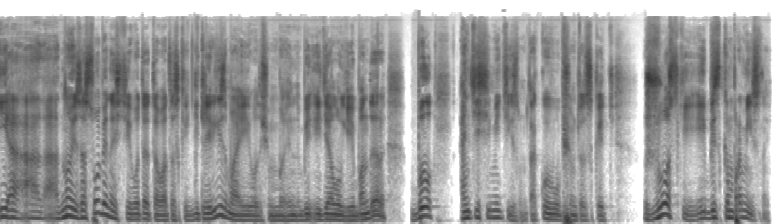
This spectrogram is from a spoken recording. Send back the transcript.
И а, а, одной из особенностей вот этого, так сказать, гитлеризма и, в общем, идеологии Бандеры был антисемитизм. Такой, в общем-то, сказать, жесткий и бескомпромиссный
